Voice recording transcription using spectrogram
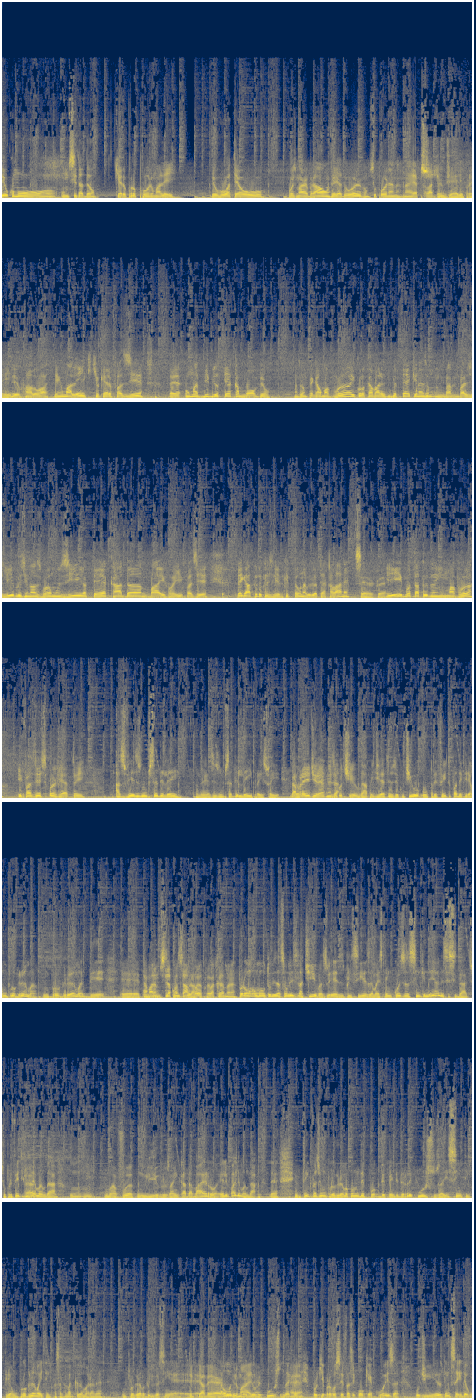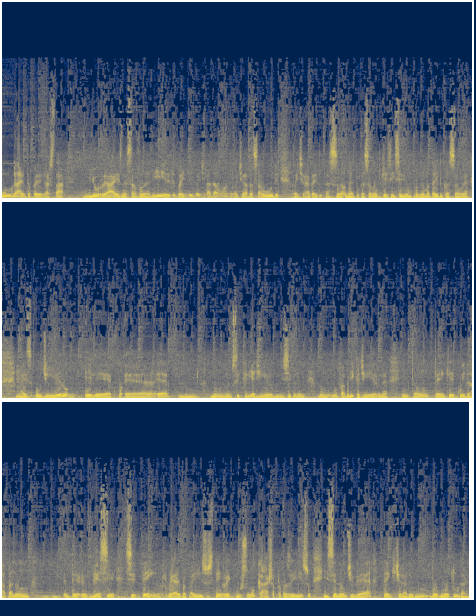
eu como um cidadão quero propor uma lei. Eu vou até o Osmar Brown, vereador, vamos supor, né, na época lá. Sugere para ele. Eu falo, ó, tem uma lei aqui que eu quero fazer, é, uma biblioteca móvel. Nós vamos pegar uma van e colocar várias bibliotecas, nós vamos, vários livros e nós vamos ir até cada bairro aí fazer, pegar tudo aqueles livros que estão na biblioteca lá, né? Certo, é. E botar tudo em uma van e fazer esse projeto aí. Às vezes não precisa de lei. André, às vezes não precisa de lei para isso aí. Dá para ir direto no executivo. Dá, dá para ir direto no executivo. O prefeito pode criar um programa, um programa de é, tá, mas não precisa passar pela, pela Câmara? Por uma, uma, autorização legislativa, às vezes precisa, mas tem coisas assim que nem há necessidade. Se o prefeito quiser é? mandar um, um, uma van com livros lá em cada bairro, ele pode mandar, né? Ele tem que fazer um programa como depende de recursos. Aí sim, tem que criar um programa, aí tem que passar pela Câmara, né? Um programa que eu digo assim é. Tem que ter a verba, onde tudo mais. Né? o né? É. Porque para você fazer qualquer coisa, o dinheiro tem que sair de algum lugar. Então, para ele gastar mil reais nessa van ali, ele vai, vai tirar da onde? Vai tirar da saúde, vai tirar da educação. Da educação não, porque esse seria um programa da educação, né? Uhum. Mas o dinheiro, ele é. é, é não, não, não, se cria dinheiro, o município não, não, não fabrica dinheiro, né? Então tem que cuidar para não ver se, se tem verba para isso, se tem recurso no caixa para fazer isso, e se não tiver, tem que tirar de algum, de algum outro lugar.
